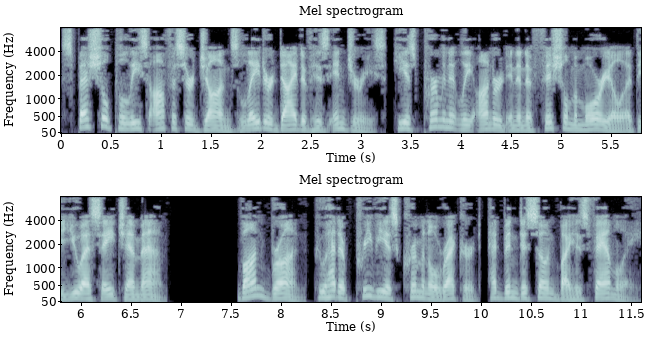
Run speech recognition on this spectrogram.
Special Police Officer Johns later died of his injuries. He is permanently honored in an official memorial at the USHMM. Von Brunn, who had a previous criminal record, had been disowned by his family.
